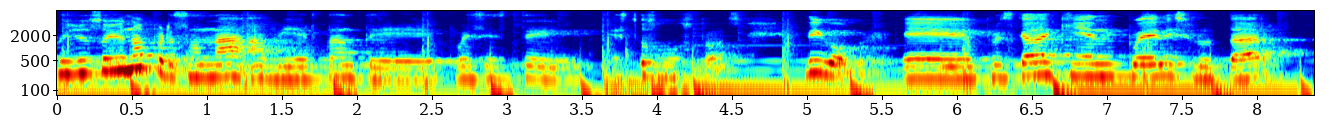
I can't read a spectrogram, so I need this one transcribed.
Pues yo soy una persona abierta ante pues este, estos gustos. Digo, eh, pues cada quien puede disfrutar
